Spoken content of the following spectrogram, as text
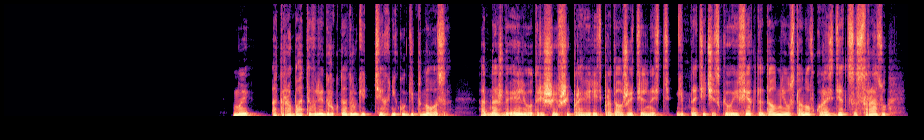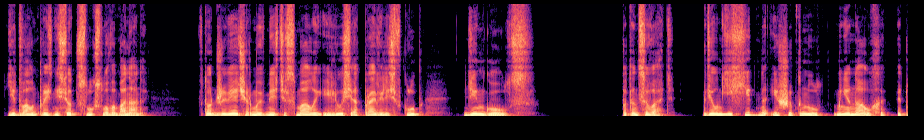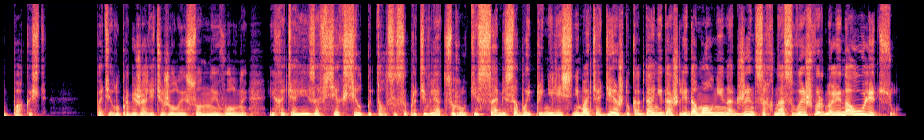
Мы отрабатывали друг на друге технику гипноза Однажды Элиот, решивший проверить продолжительность гипнотического эффекта, дал мне установку раздеться сразу, едва он произнесет вслух слово «бананы». В тот же вечер мы вместе с Малой и Люси отправились в клуб «Дингоулс» потанцевать, где он ехидно и шепнул мне на ухо эту пакость. По телу пробежали тяжелые сонные волны, и хотя я изо всех сил пытался сопротивляться, руки сами собой принялись снимать одежду. Когда они дошли до молнии на джинсах, нас вышвырнули на улицу.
